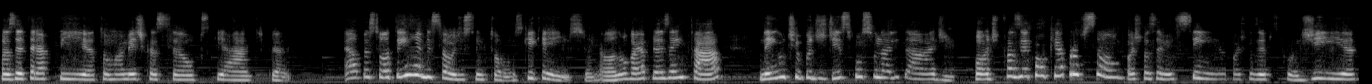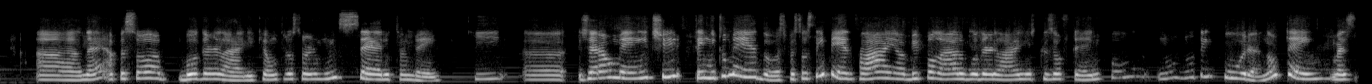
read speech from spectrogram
fazer terapia, tomar medicação psiquiátrica, a pessoa tem remissão de sintomas. O que, que é isso? Ela não vai apresentar nenhum tipo de disfuncionalidade. Pode fazer qualquer profissão, pode fazer medicina, pode fazer psicologia, uh, né? A pessoa borderline, que é um transtorno muito sério também, que uh, geralmente tem muito medo. As pessoas têm medo, falar, ah, é o bipolar, o borderline, o esquizofrênico, não, não tem cura. Não tem, mas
